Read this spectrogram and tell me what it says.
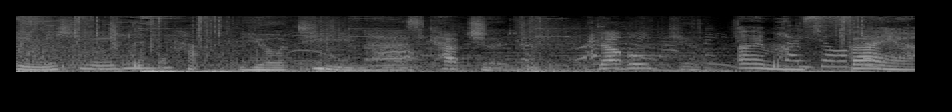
Initiating the hack. Your team has captured double kill. I'm on fire.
